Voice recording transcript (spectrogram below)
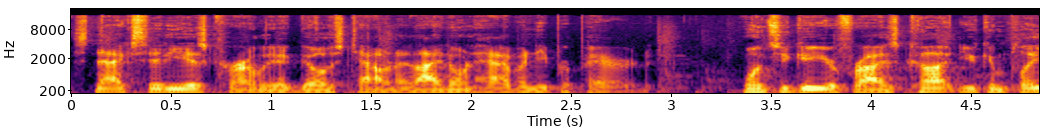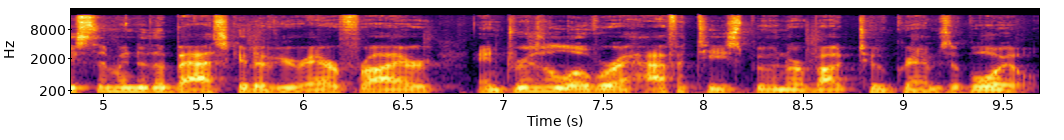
Snack City is currently a ghost town and I don't have any prepared. Once you get your fries cut, you can place them into the basket of your air fryer and drizzle over a half a teaspoon or about 2 grams of oil.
